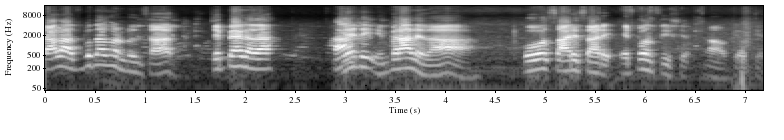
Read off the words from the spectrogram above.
చాలా అద్భుతంగా ఉంటుంది సార్. చెప్పా కదా? ఏంటి? ఇంపరాలేదా ఓ సారీ సారీ. హెడ్ ఫోన్స్ తీసే. Okay okay.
